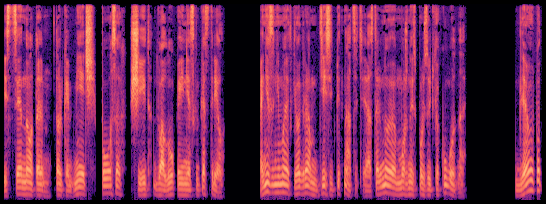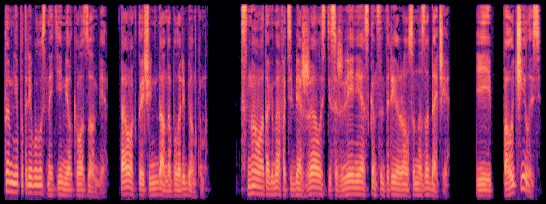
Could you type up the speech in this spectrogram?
Из ценного только меч, посох, щит, два лука и несколько стрел. Они занимают килограмм 10-15, а остальное можно использовать как угодно. Для опыта мне потребовалось найти мелкого зомби, того, кто еще недавно был ребенком. Снова отогнав от себя жалость и сожаление, сконцентрировался на задаче. И получилось.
